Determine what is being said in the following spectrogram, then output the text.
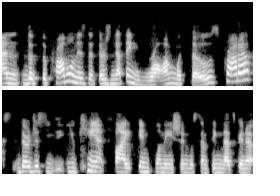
And the, the problem is that there's nothing wrong with those products. They're just, you, you can't fight inflammation with something that's going to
